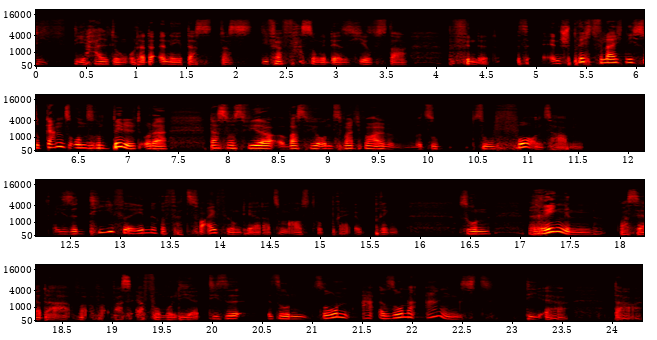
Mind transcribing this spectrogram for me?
die, die Haltung oder da, nee, das, das, die Verfassung, in der sich Jesus da befindet. Es entspricht vielleicht nicht so ganz unserem Bild oder das, was wir, was wir uns manchmal so, so vor uns haben. Diese tiefe innere Verzweiflung, die er da zum Ausdruck bringt. So ein Ringen, was er da, was er formuliert. Diese, so, so, ein, so eine Angst, die er da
